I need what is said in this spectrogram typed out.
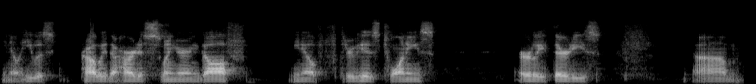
you know, he was probably the hardest swinger in golf, you know, through his 20s, early 30s. Um,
